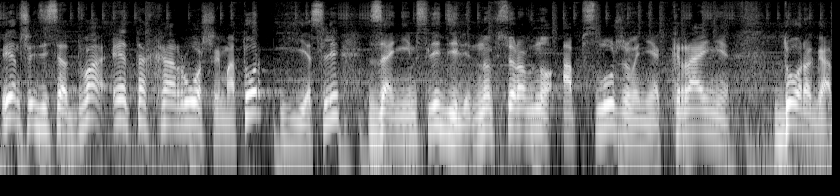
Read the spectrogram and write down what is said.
N62 это хороший мотор, если за ним следили, но все равно обслуживание крайне дорого.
